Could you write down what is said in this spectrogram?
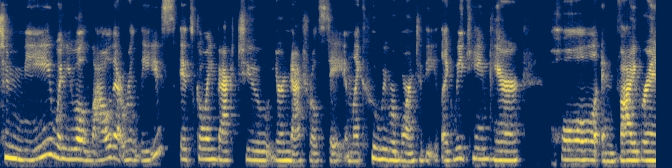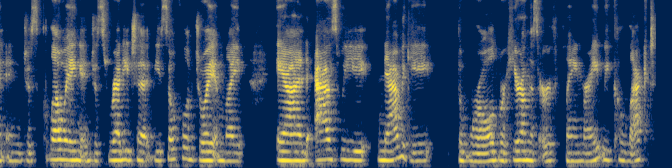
to me when you allow that release it's going back to your natural state and like who we were born to be like we came here whole and vibrant and just glowing and just ready to be so full of joy and light. And as we navigate the world we're here on this earth plane right? We collect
